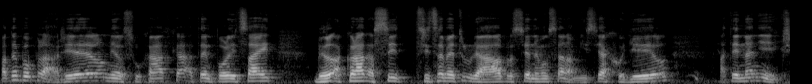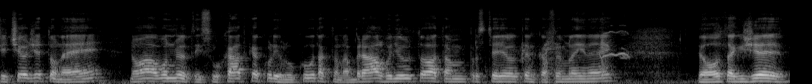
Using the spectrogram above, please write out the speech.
A ten poplář jel, měl sluchátka a ten policajt byl akorát asi 30 metrů dál, prostě nemohl se na místě a chodil. A ten na něj křičel, že to ne, no a on měl ty sluchátka kvůli hluku, tak to nabral, hodil to a tam prostě jel ten kafemlejnek Jo, takže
